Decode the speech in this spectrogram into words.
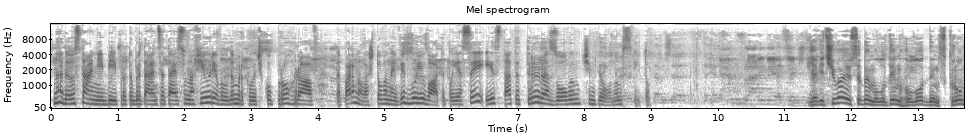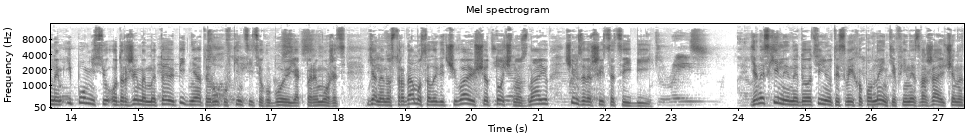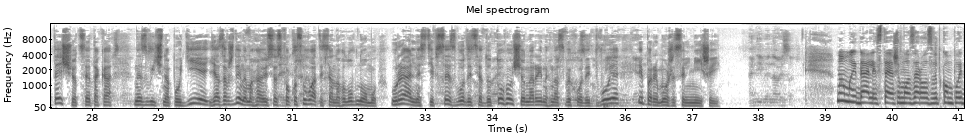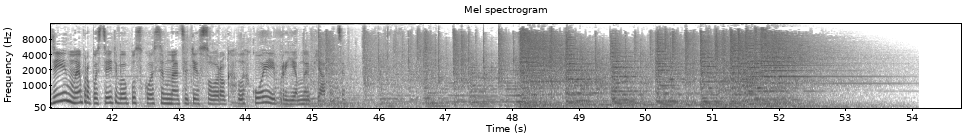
Нагадаю, останній бій проти британця Тайсона Ф'юрі Володимир Кличко програв. Тепер налаштований відвоювати пояси і стати триразовим чемпіоном світу. Я відчуваю себе молодим, голодним, скромним і повністю одержимим метою підняти руку в кінці цього бою як переможець. Я не Нострадамус, але відчуваю, що точно знаю, чим завершиться цей бій. Я не схильний недооцінювати своїх опонентів і незважаючи на те, що це така незвична подія, я завжди намагаюся сфокусуватися на головному. У реальності все зводиться до того, що на ринг нас виходить двоє і переможе сильніший. Ну а ми й далі стежимо за розвитком подій. Не пропустіть випуск о 17.40. Легкої і приємної п'ятниці.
